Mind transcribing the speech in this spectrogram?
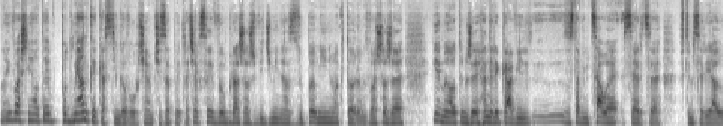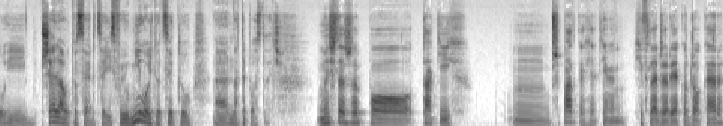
No i właśnie o tę podmiankę castingową chciałem Cię zapytać. Jak sobie wyobrażasz Wiedźmina z zupełnie innym aktorem? Zwłaszcza, że wiemy o tym, że Henry Cavill y, zostawił całe serce w tym serialu i przelał to serce i swoją miłość do cyklu e, na tę postać. Myślę, że po takich mm, przypadkach, jak nie wiem, Heath Ledger jako Joker,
